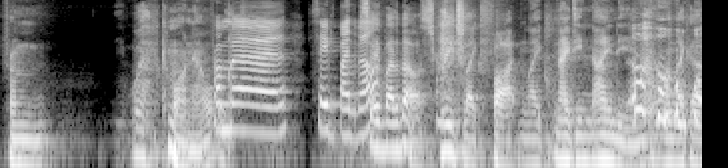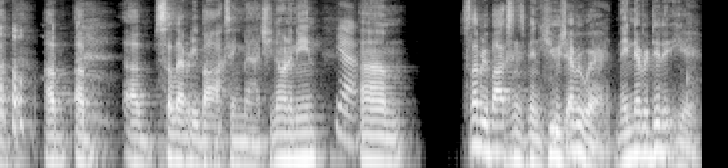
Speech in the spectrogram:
from well, come on now, From uh, Saved by the Bell? Saved by the Bell. Screech like fought in like 1990 on like a, a, a a celebrity boxing match. You know what I mean? Yeah. Um, celebrity boxing has been huge everywhere. They never did it here,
